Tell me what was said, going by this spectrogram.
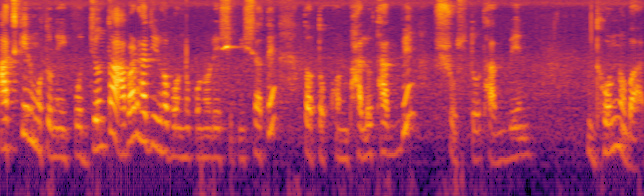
আজকের মতন এই পর্যন্ত। আবার হাজির হব অন্য কোনো রেসিপির সাথে। ততক্ষণ ভালো থাকবেন, সুস্থ থাকবেন। ধন্যবাদ।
